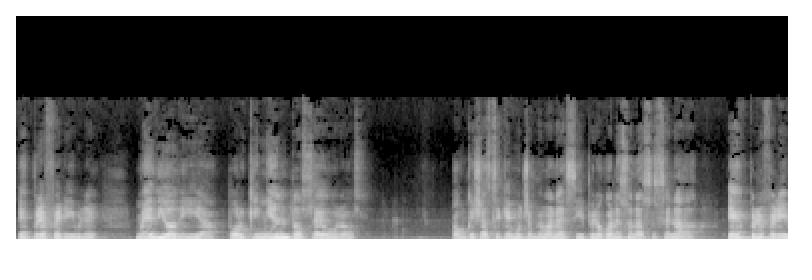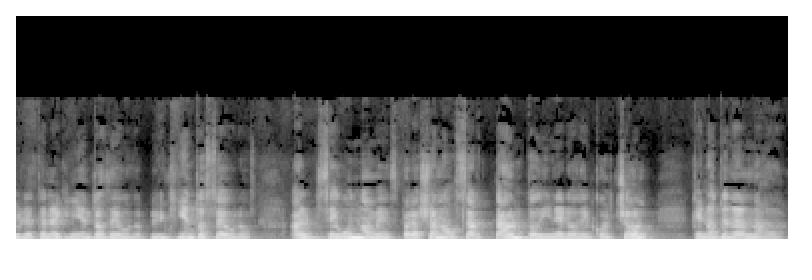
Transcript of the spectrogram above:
es preferible medio día por 500 euros, aunque ya sé que muchos me van a decir, pero con eso no se hace nada es preferible tener 500, 500 euros al segundo mes para ya no usar tanto dinero del colchón que no tener nada.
